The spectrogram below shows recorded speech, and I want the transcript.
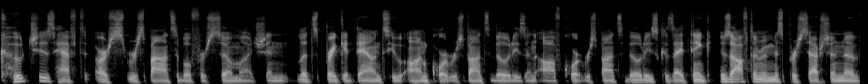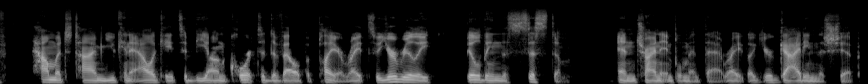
coaches have to are responsible for so much and let's break it down to on-court responsibilities and off-court responsibilities because I think there's often a misperception of how much time you can allocate to be on court to develop a player, right? So you're really building the system and trying to implement that, right? Like you're guiding the ship.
